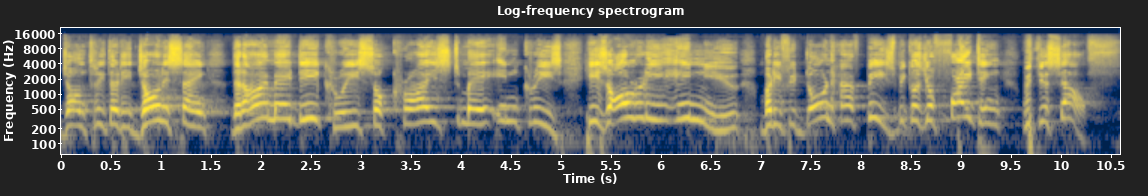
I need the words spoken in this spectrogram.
John 3:30 John is saying that I may decrease so Christ may increase. He's already in you, but if you don't have peace because you're fighting with yourself.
